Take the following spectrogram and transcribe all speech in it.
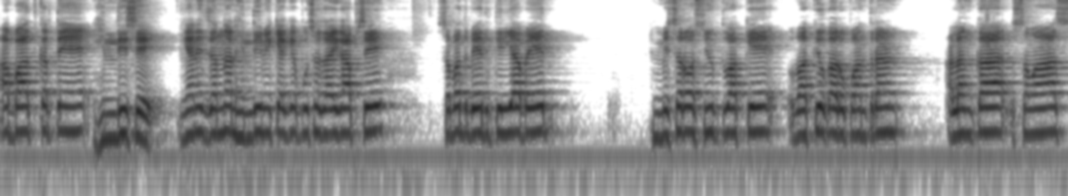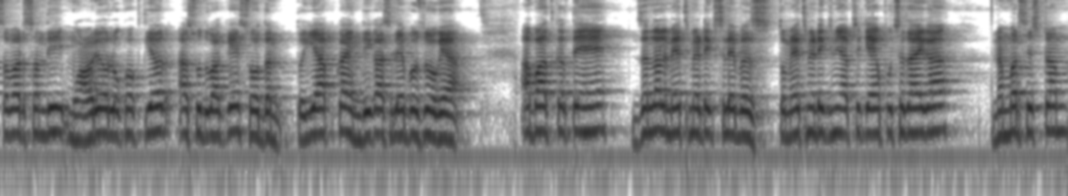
अब बात करते हैं हिंदी से। यानी जनरल हिंदी में क्या क्या पूछा जाएगा आपसे? शब्द वेद क्रिया भेद, मिश्र और संयुक्त वाक्य, वाक्यों का रूपांतरण, अलंकार समाज सवर, संधि, मुहावरे और लोकोक्ति और अशुद्ध वाक्य, शोधन। तो ये आपका हिंदी का सिलेबस हो गया। अब बात करते हैं जनरल मैथमेटिक्स सिलेबस। तो मैथमेटिक्स में आपसे क्या पूछा जाएगा? Number system,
